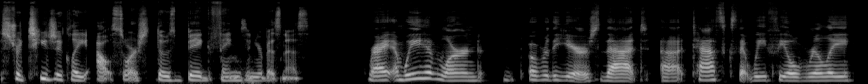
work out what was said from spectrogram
strategically outsource those big things in your business. Right. And we have learned over the years that uh, tasks that we feel really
